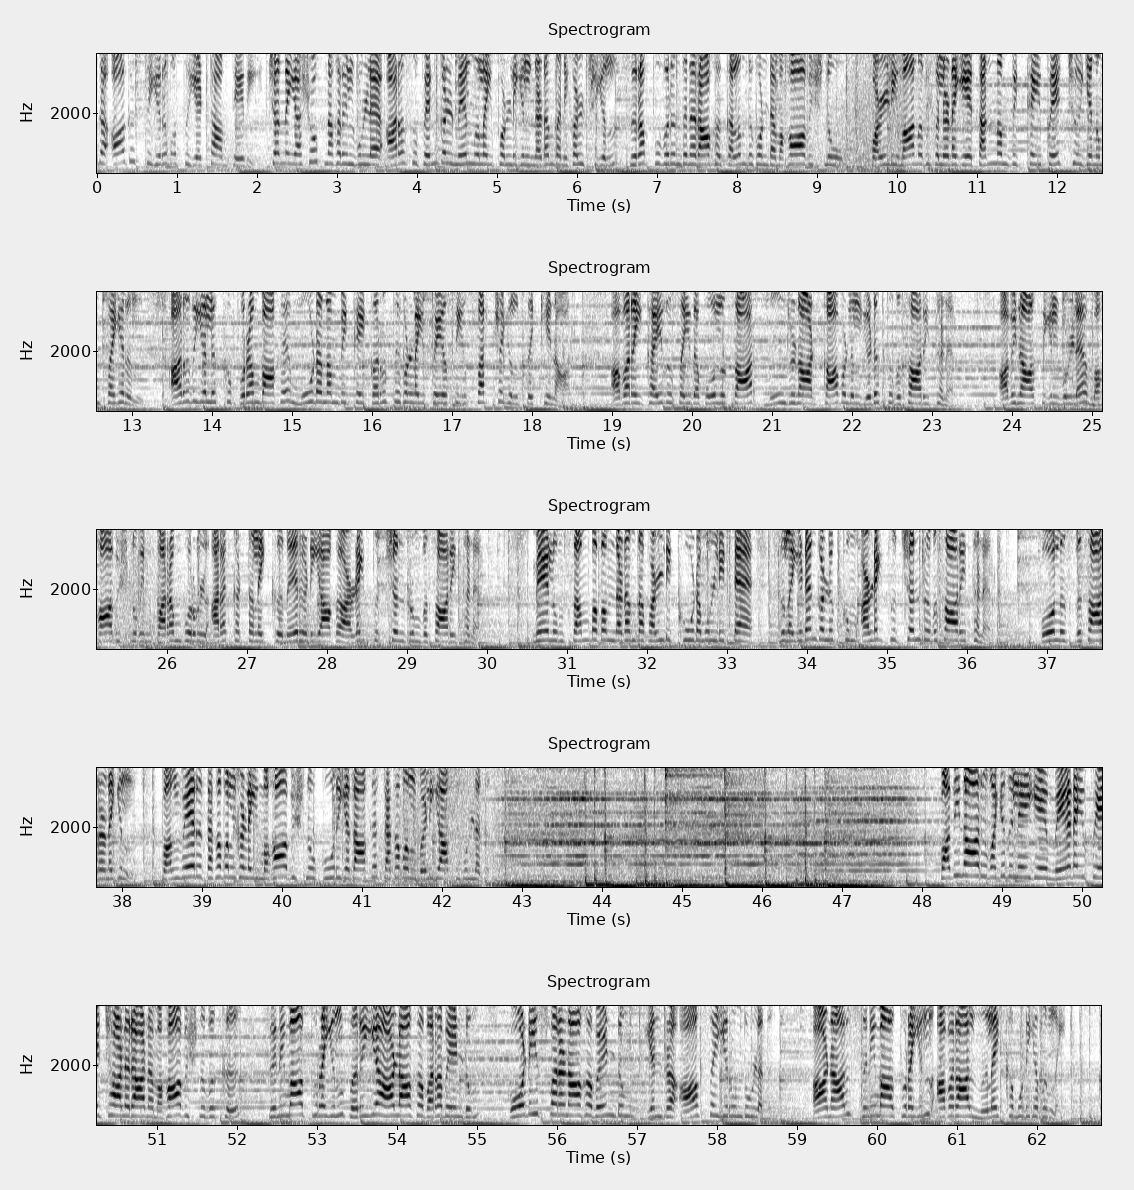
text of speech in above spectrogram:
கடந்த ஆகஸ்ட் இருபத்தி எட்டாம் தேதி சென்னை அசோக் நகரில் உள்ள அரசு பெண்கள் மேல்நிலைப் பள்ளியில் நடந்த நிகழ்ச்சியில் சிறப்பு விருந்தினராக கலந்து கொண்ட மகாவிஷ்ணு பள்ளி மாணவிகளிடையே தன்னம்பிக்கை பேச்சு எனும் பெயரில் அறிவியலுக்கு புறம்பாக மூடநம்பிக்கை கருத்துக்களை பேசி சர்ச்சையில் சிக்கினார். அவரை கைது செய்த போலீசார் மூன்று நாட் காவலில் எடுத்து விசாரித்தனர். அவினாசியில் உள்ள மகாவிஷ்ணுவின் பரம்பொருள் அறக்கட்டளைக்கு நேரடியாக அழைத்துச் சென்றும் விசாரித்தனர். மேலும் சம்பவம் நடந்த பள்ளிக்கூடம் உள்ளிட்ட சில இடங்களுக்கும் அழைத்துச் சென்று விசாரித்தனர். போலீஸ் விசாரணையில் பல்வேறு தகவல்களை மகாவிஷ்ணு கூறியதாக தகவல் வெளியாகியுள்ளது. வயதிலேயே மேடை பேச்சாளரான மகாவிஷ்ணுவுக்கு சினிமா துறையில் பெரிய ஆளாக வர வேண்டும் கோடீஸ்வரனாக வேண்டும் என்ற ஆசை இருந்துள்ளது. ஆனால் சினிமா துறையில் அவரால் நிலைக்க முடியவில்லை.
